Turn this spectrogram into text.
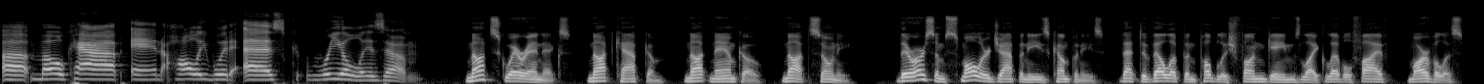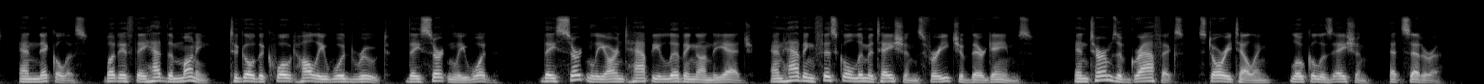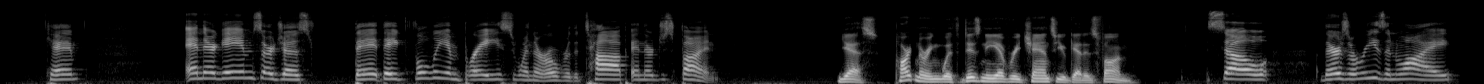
uh, mocap and Hollywood-esque realism. Not Square Enix, not Capcom, not Namco, not Sony. There are some smaller Japanese companies that develop and publish fun games like Level 5, Marvelous, and Nicalis, but if they had the money to go the quote Hollywood route, they certainly would. They certainly aren't happy living on the edge and having fiscal limitations for each of their games. In terms of graphics, storytelling, localization, etc. Okay? And their games are just they they fully embrace when they're over the top and they're just fun. Yes, partnering with Disney every chance you get is fun. So there's a reason why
